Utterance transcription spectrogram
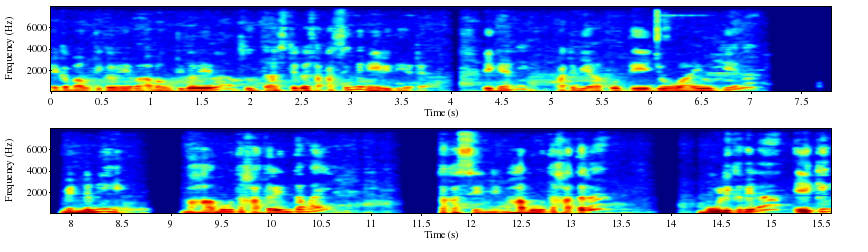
එක භෞතික වේවා අභෞතික වේවා සුද්දාස්තික සකස් වෙන්නේ මේ විදිහට. ඒ කියන්නේ පඨවි ආපෝ තේජෝ වායෝ කියන මෙන්න මේ මහ භූත හතරෙන් තමයි සකස් වෙන්නේ. මහ භූත හතර මූලික වෙලා ඒකෙන්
